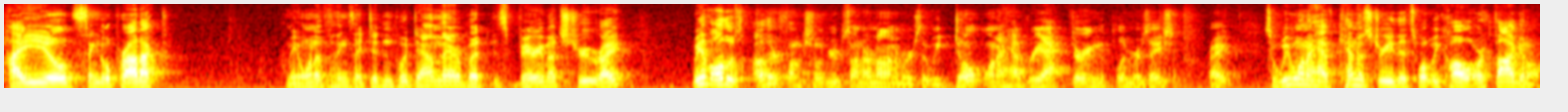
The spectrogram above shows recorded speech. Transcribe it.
High yield, single product. I mean, one of the things I didn't put down there, but it's very much true, right? We have all those other functional groups on our monomers that we don't want to have react during the polymerization, right? So we want to have chemistry that's what we call orthogonal,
